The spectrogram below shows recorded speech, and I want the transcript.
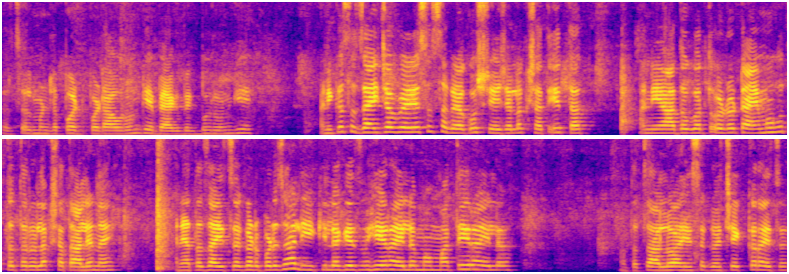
तर चल म्हटलं पटपट आवरून घे बॅग बिग भरून घे. आणि कसं जायच्या वेळेस सगळ्या गोष्टी ह्याच्या लक्षात येतात. आणि अदोगर थोडं टाईम होतं तर लक्षात आलं नाही. आणि आता जायचं गडबड झाली की लगेच हे राहिलं मम्मा ते राहिलं. आता चालू आहे सगळं चेक करायचं.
